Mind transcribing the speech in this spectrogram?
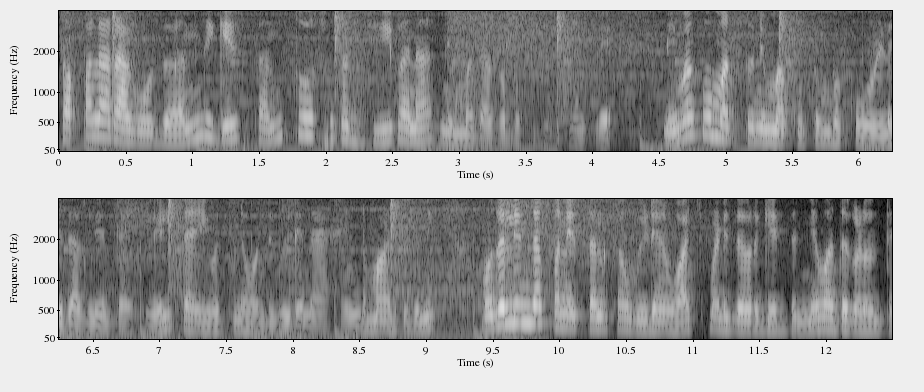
ಸಫಲರಾಗುವುದರೊಂದಿಗೆ ಸಂತೋಷದ ಜೀವನ ನಿಮ್ಮದಾಗಬಹುದು, ಸ್ನೇಹಿತರೆ. ನಿಮಗೂ ಮತ್ತು ನಿಮ್ಮ ಕುಟುಂಬಕ್ಕೂ ಒಳ್ಳೆಯದಾಗಲಿ ಅಂತ ಹೇಳ್ತಾ ಇವತ್ತಿನ ಒಂದು ವಿಡಿಯೋನ ಹೆಂಡ್ ಮಾಡ್ತಿದ್ದೀನಿ. ಮೊದಲಿಂದ ಕೊನೆ ತನಕ ವಿಡಿಯೋನ ವಾಚ್ ಮಾಡಿದವರಿಗೆ ಧನ್ಯವಾದಗಳು ಅಂತ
